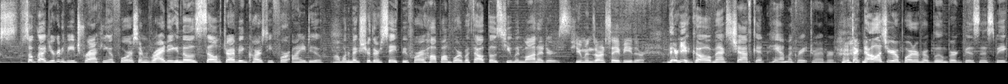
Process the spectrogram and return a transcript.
so glad you're going to be tracking a force and riding in those self-driving cars before I do. I want to make sure they're safe before I hop on board without those human monitors. Humans aren't safe either. There you go, Max Chafkin. Hey, I'm a great driver. Technology reporter for Bloomberg Business Week.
